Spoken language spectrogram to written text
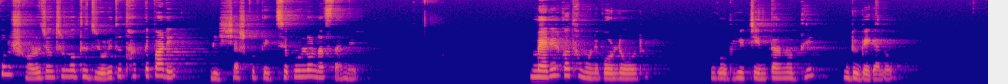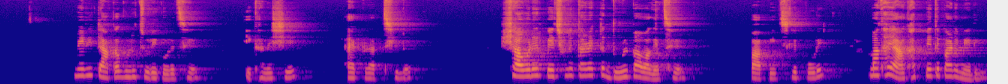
কোনো ষড়যন্ত্রের মধ্যে জড়িত থাকতে পারে, বিশ্বাস করতে ইচ্ছে করল না স্যামের। ম্যারির কথা মনে পড়ল ওর। গভীর চিন্তার মধ্যে ডুবে গেল। মেরি টাকাগুলো চুরি করেছে। এখানে সে এক রাত ছিল। শাওয়ারের পেছনে তার একটা দুল পাওয়া গেছে। পা পিছলে পড়ে মাথায় আঘাত পেতে পারে মেরি।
